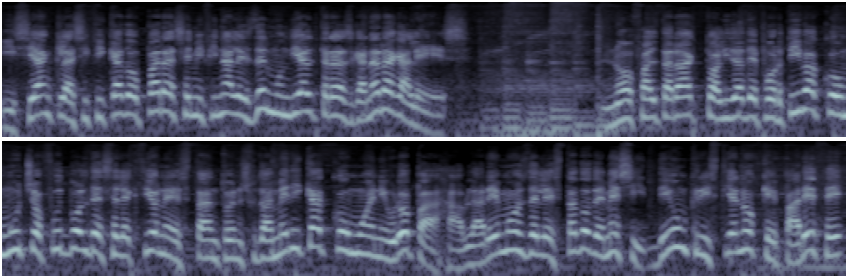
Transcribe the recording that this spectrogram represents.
y se han clasificado para semifinales del Mundial tras ganar a Gales. No faltará actualidad deportiva con mucho fútbol de selecciones, tanto en Sudamérica como en Europa. Hablaremos del estado de Messi, de un cristiano que parece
